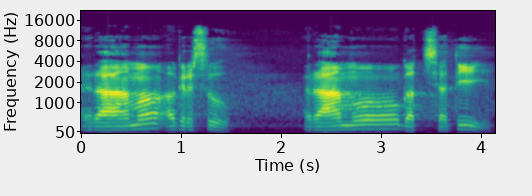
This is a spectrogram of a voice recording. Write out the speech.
राम अग्रसु। रामो गच्छति।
